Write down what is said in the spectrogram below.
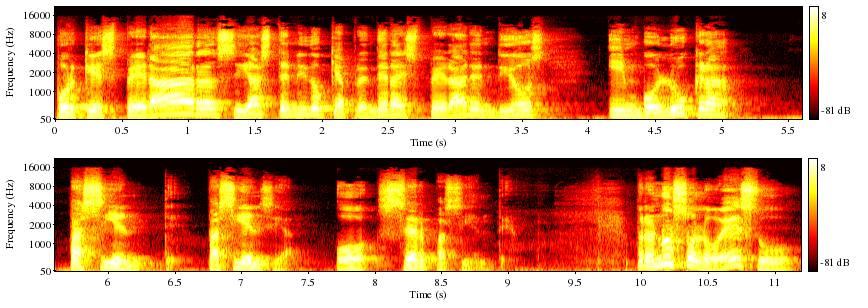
Porque esperar, si has tenido que aprender a esperar en Dios, involucra paciente, paciencia o ser paciente. Pero no solo eso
